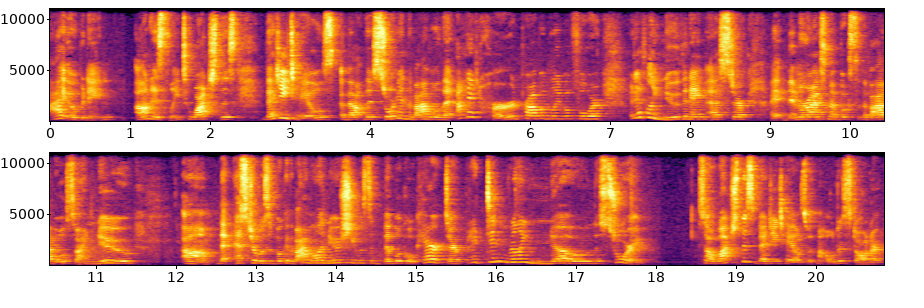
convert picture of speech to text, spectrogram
eye opening, honestly, to watch this Veggie Tales about this story in the Bible that I had heard probably before. I definitely knew the name Esther. I had memorized my books of the Bible, so I knew um, that Esther was a book of the Bible. I knew she was a biblical character, but I didn't really know the story. So I watched this Veggie Tales with my oldest daughter,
